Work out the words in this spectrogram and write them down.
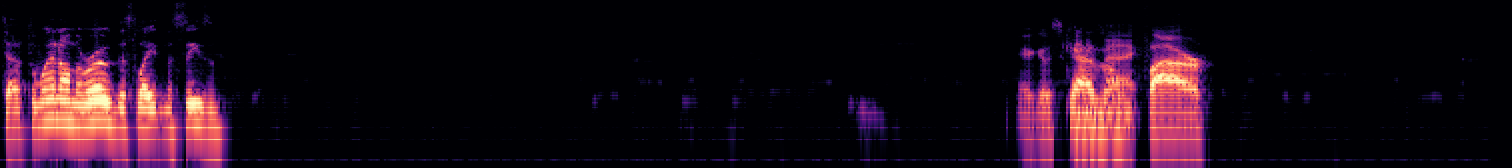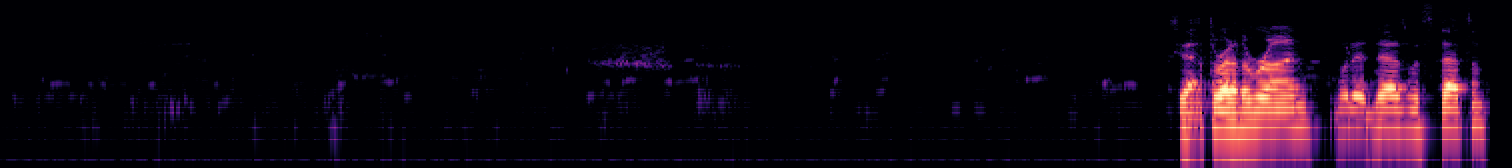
Tough to win on the road this late in the season. There goes Kenny Guys on fire. See that threat of the run? What it does with Stetson?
